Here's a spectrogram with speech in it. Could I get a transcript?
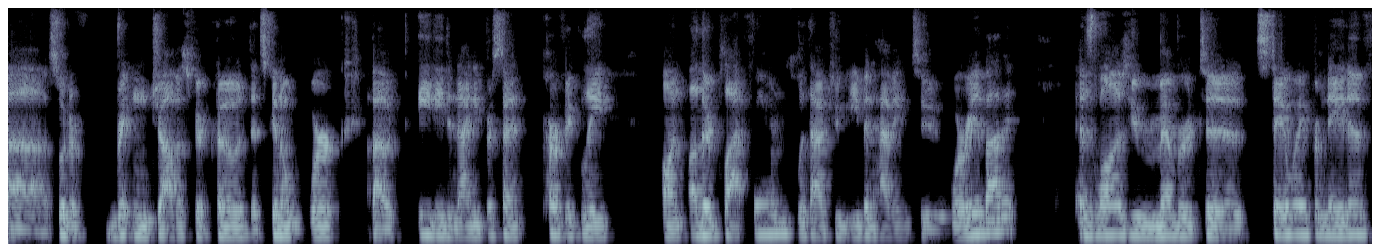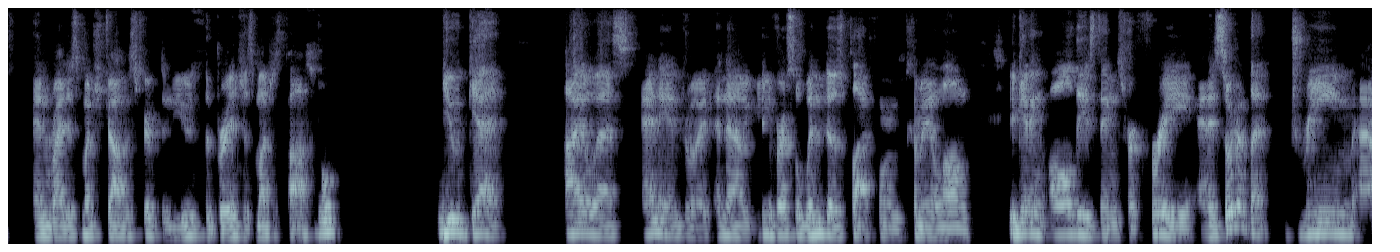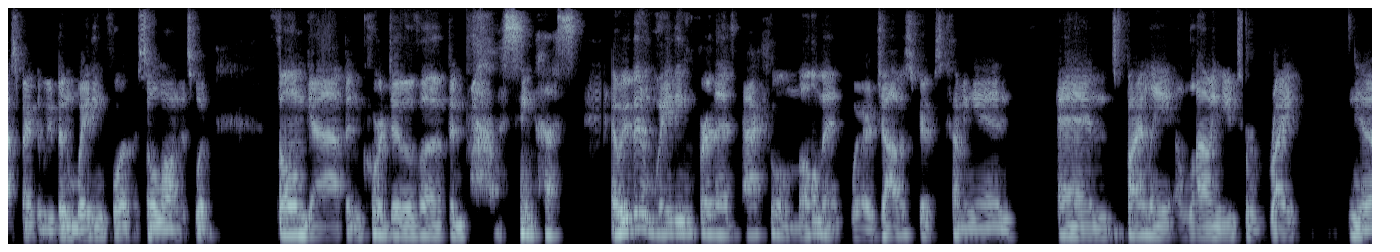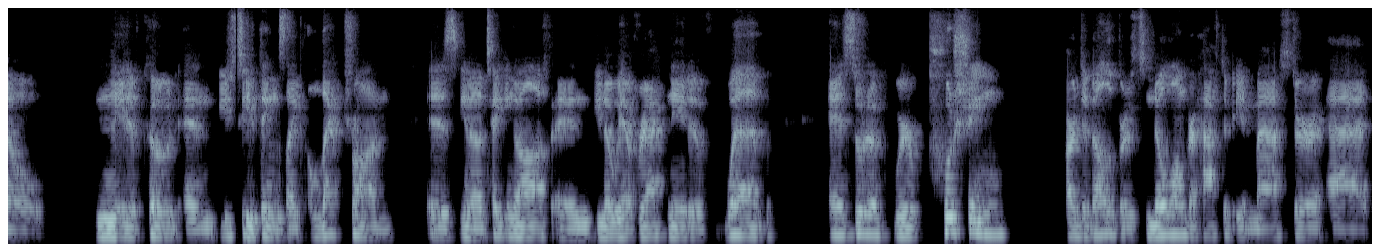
uh, sort of written JavaScript code that's going to work about 80 to 90% perfectly on other platforms without you even having to worry about it, as long as you remember to stay away from native and write as much JavaScript and use the bridge as much as possible, you get iOS and Android and now Universal Windows platforms coming along. You're getting all these things for free. And it's sort of that dream aspect that we've been waiting for for so long. It's what PhoneGap and Cordova have been promising us. And we've been waiting for that actual moment where JavaScript's coming in and finally allowing you to write, you know, native code. And you see things like Electron is, you know, taking off and, you know, we have React Native Web. And sort of we're pushing our developers to no longer have to be a master at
